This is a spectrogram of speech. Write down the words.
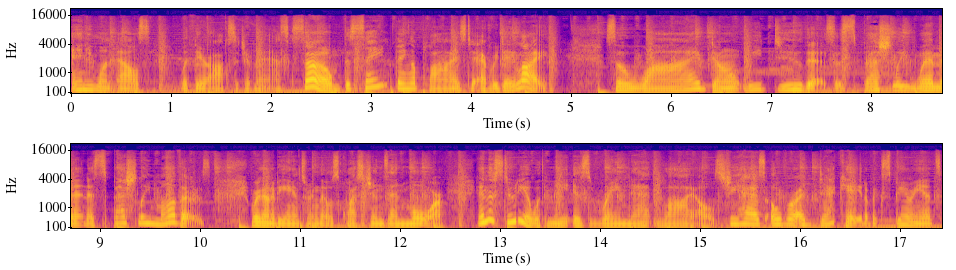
anyone else with their oxygen mask. So the same thing applies to everyday life. So why don't we do this, especially women, especially mothers? We're going to be answering those questions and more. In the studio with me is Raynette Lyles. She has over a decade of experience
